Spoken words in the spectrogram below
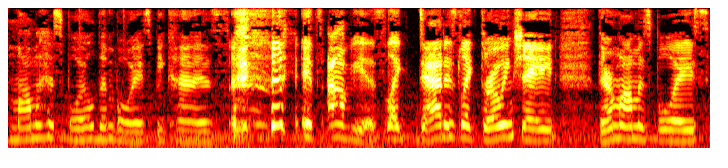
mama has spoiled them boys because it's obvious. Like dad is like throwing shade. They're mama's boys.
